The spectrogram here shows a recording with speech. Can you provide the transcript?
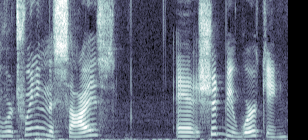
we're tweening the size and it should be working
